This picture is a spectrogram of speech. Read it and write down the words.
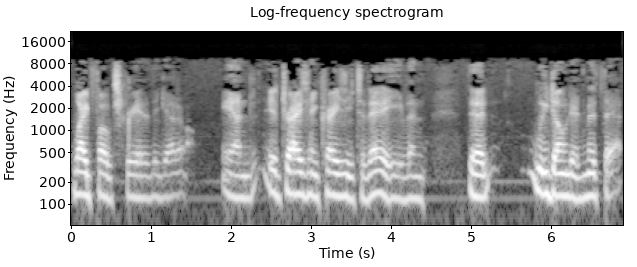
white folks created the ghetto. And it drives me crazy today even that we don't admit that.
